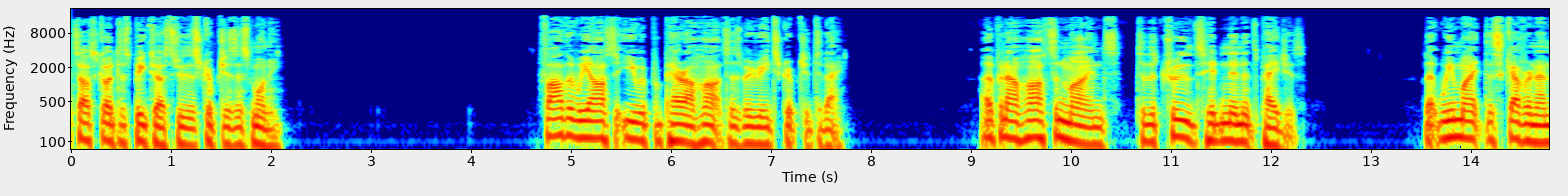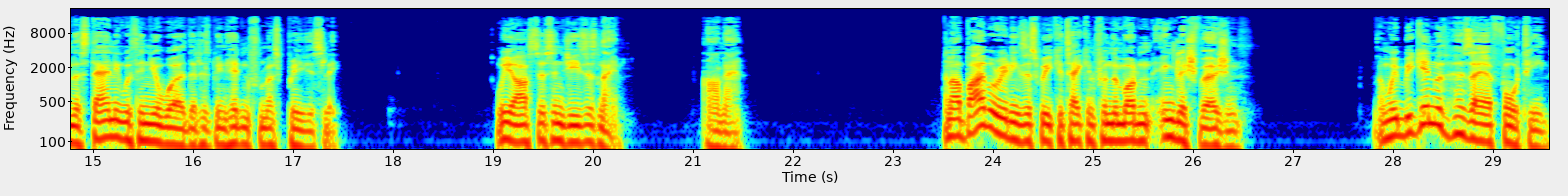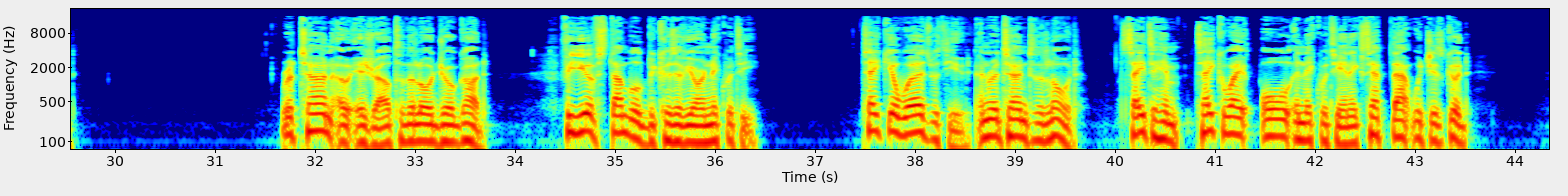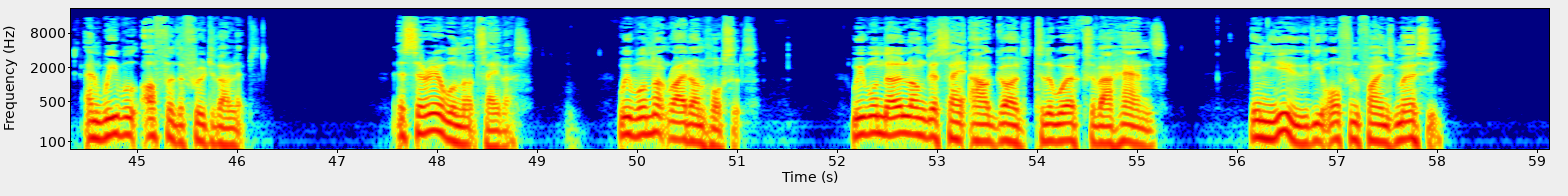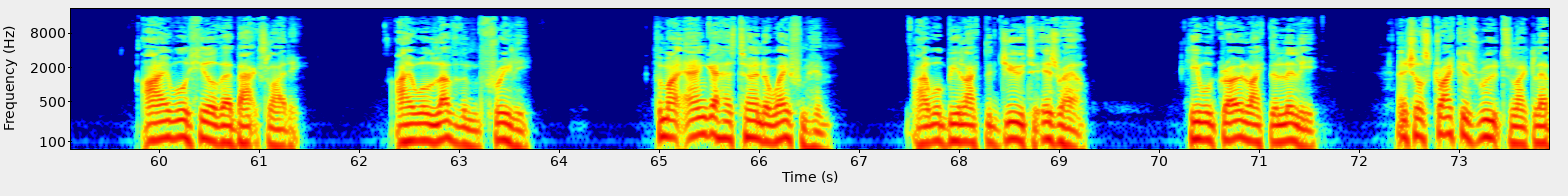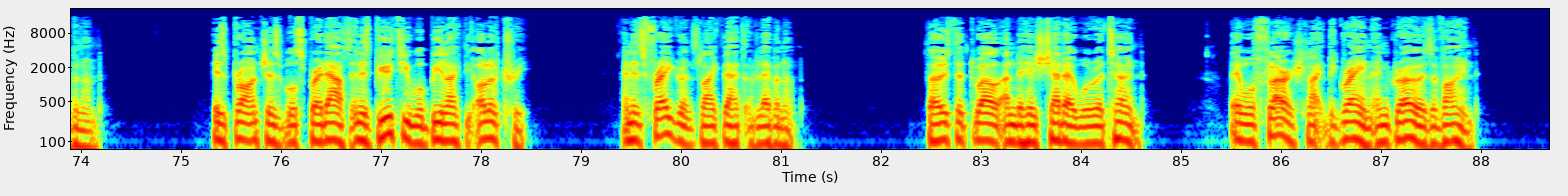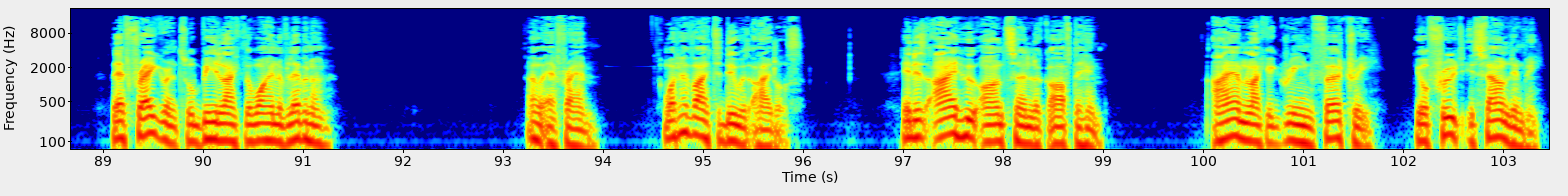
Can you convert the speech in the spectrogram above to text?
Let's ask God to speak to us through the scriptures this morning. Father, we ask that you would prepare our hearts as we read scripture today. Open our hearts and minds to the truths hidden in its pages, that we might discover an understanding within your word that has been hidden from us previously. We ask this in Jesus' name. Amen. And our Bible readings this week are taken from the modern English version. And we begin with Hosea 14. Return, O Israel, to the Lord your God, for you have stumbled because of your iniquity. Take your words with you and return to the Lord. Say to him, Take away all iniquity and accept that which is good, and we will offer the fruit of our lips. Assyria will not save us. We will not ride on horses. We will no longer say our God to the works of our hands. In you the orphan finds mercy. I will heal their backsliding. I will love them freely. For my anger has turned away from him. I will be like the dew to Israel. He will grow like the lily, and shall strike his roots like Lebanon. His branches will spread out, and his beauty will be like the olive tree, and his fragrance like that of Lebanon. Those that dwell under his shadow will return. They will flourish like the grain and grow as a vine. Their fragrance will be like the wine of Lebanon. O Ephraim, what have I to do with idols? It is I who answer and look after him. I am like a green fir tree. Your fruit is found in me.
